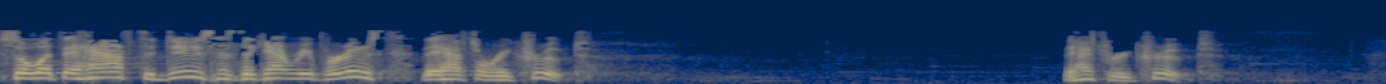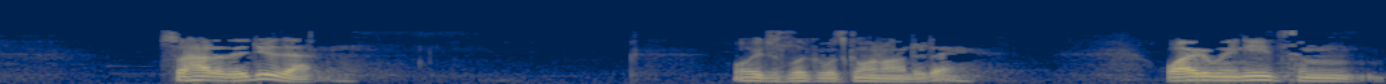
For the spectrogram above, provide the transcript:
So what they have to do, since they can't reproduce, they have to recruit. They have to recruit. So how do they do that? Well, you just look at what's going on today. Why do we need some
